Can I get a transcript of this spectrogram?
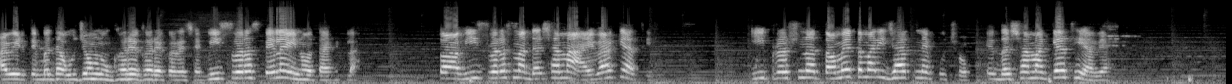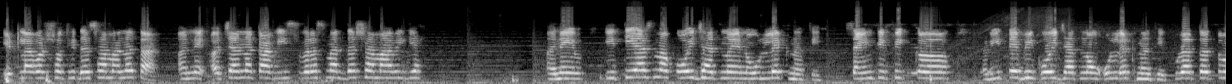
આવી રીતે બધા ઉજવણું ઘરે ઘરે કરે છે. વીસ વર્ષ પહેલા નહોતા એટલા. તો આ વીસ વર્ષમાં દશામાં આવ્યા ક્યાંથી? ઈ પ્રશ્ન તમે તમારી જાતને પૂછો કે દશામાં ક્યાંથી આવ્યા? એટલા વર્ષોથી દશામાં નતા અને અચાનક આ વીસ વર્ષમાં દશામાં આવી ગયા? અને ઇતિહાસમાં કોઈ જાતનો એનો ઉલ્લેખ નથી. સાયન્ટિફિક રીતે બી કોઈ જાતનો ઉલ્લેખ નથી. પુરાતત્વ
